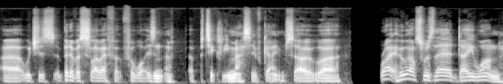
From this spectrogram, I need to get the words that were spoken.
uh, which is a bit of a slow effort for what isn't a, a particularly massive game. So, uh, right, who else was there day one?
